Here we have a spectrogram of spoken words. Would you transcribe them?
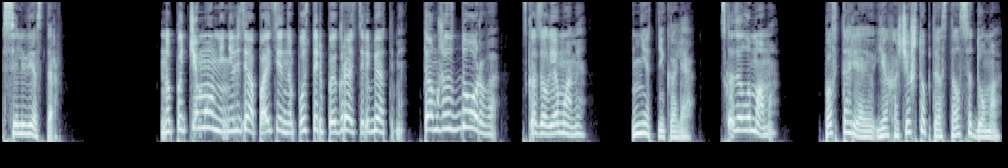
Сильвестр. «Но почему мне нельзя пойти на пустырь поиграть с ребятами? Там же здорово!» — сказал я маме. «Нет, Николя», — сказала мама. «Повторяю, я хочу, чтобы ты остался дома».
